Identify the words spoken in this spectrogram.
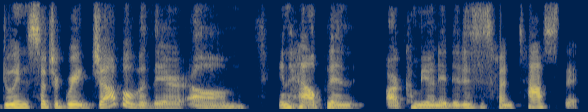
doing such a great job over there um, in helping our community. This is fantastic.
